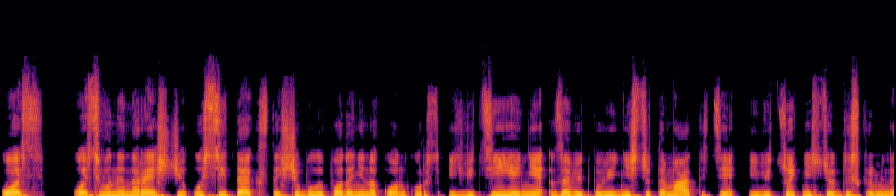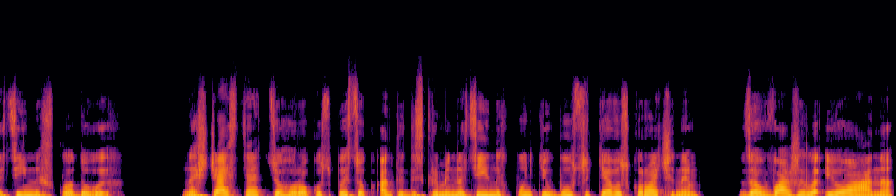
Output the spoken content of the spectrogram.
Ось ось вони нарешті, усі тексти, що були подані на конкурс, і відсіяні за відповідністю тематиці і відсутністю дискримінаційних складових. На щастя, цього року список антидискримінаційних пунктів був суттєво скороченим, зауважила Іоанна,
